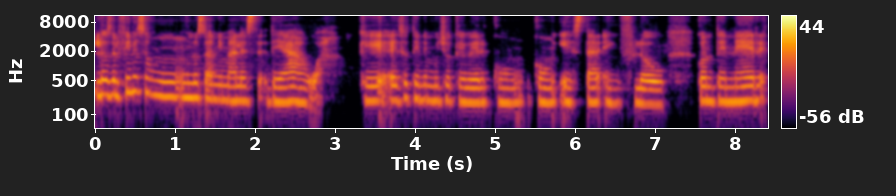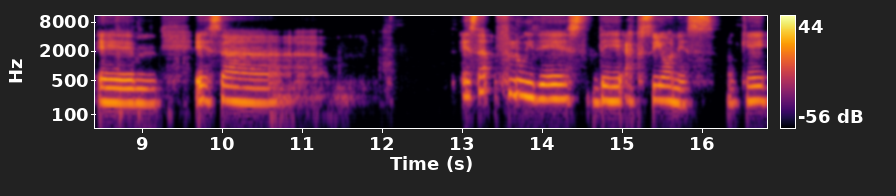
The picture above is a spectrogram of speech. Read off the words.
los delfines son unos animales de agua, que eso tiene mucho que ver con, estar en flow, con tener em, esa, esa fluidez de acciones, ¿ok?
